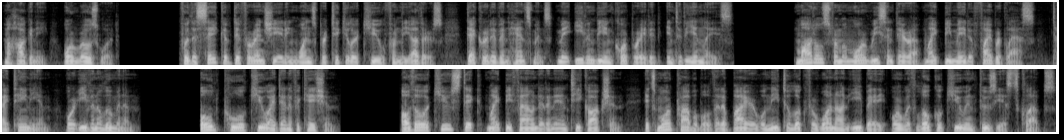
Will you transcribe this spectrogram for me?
mahogany, or rosewood. For the sake of differentiating one's particular cue from the others, decorative enhancements may even be incorporated into the inlays. Models from a more recent era might be made of fiberglass, titanium, or even aluminum. Old Pool Cue Identification Although a cue stick might be found at an antique auction, it's more probable that a buyer will need to look for one on eBay or with local cue enthusiasts clubs.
